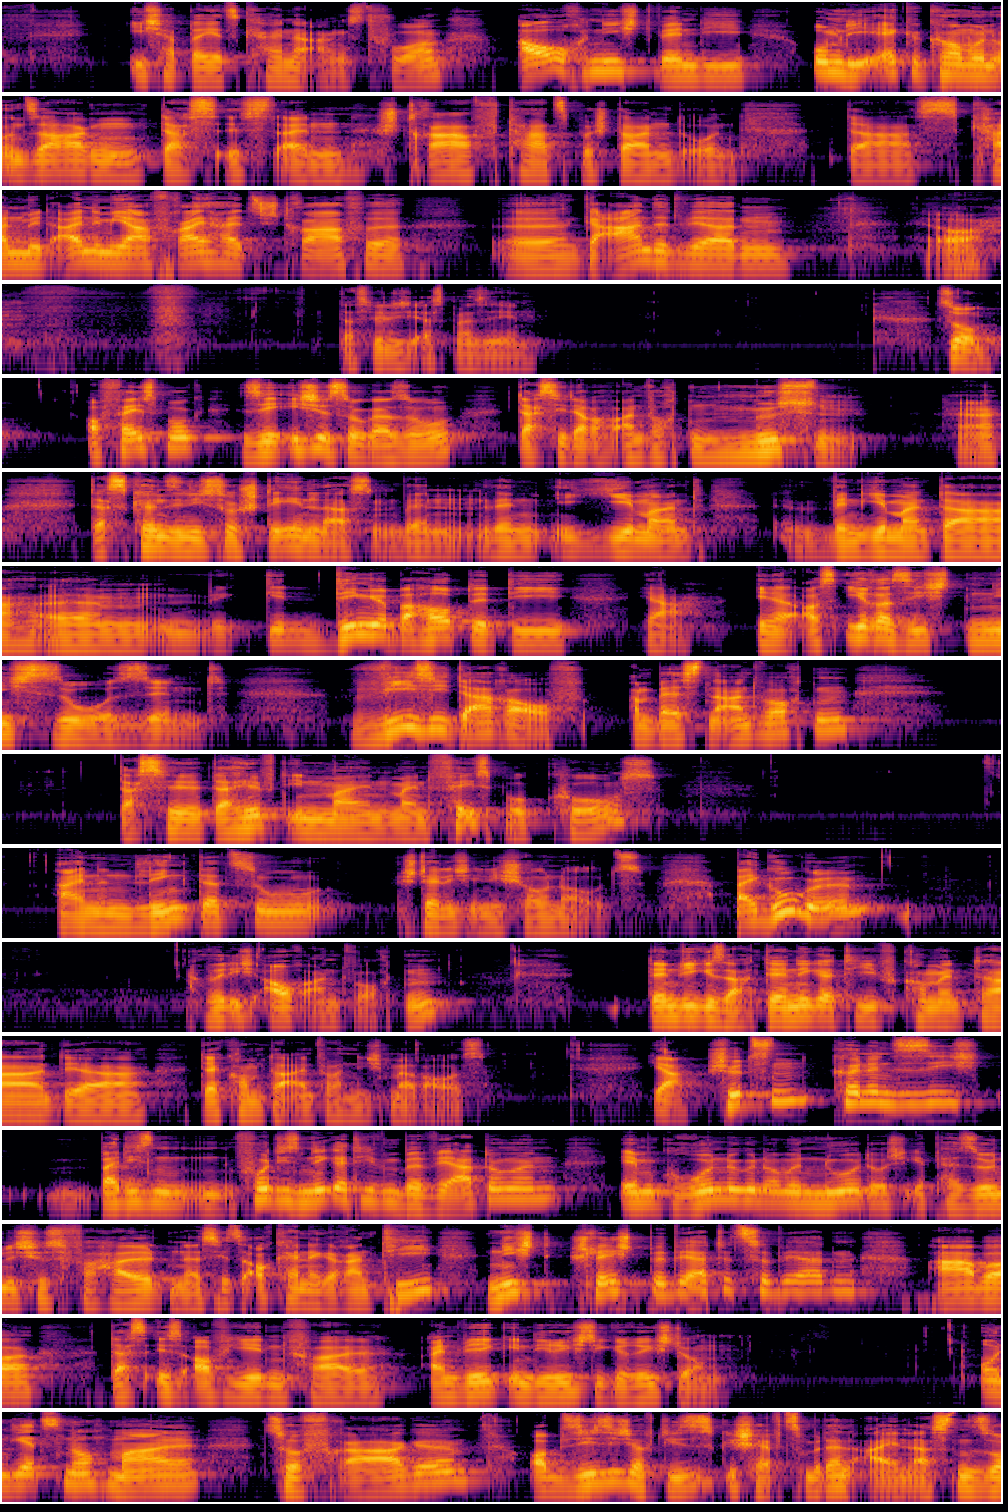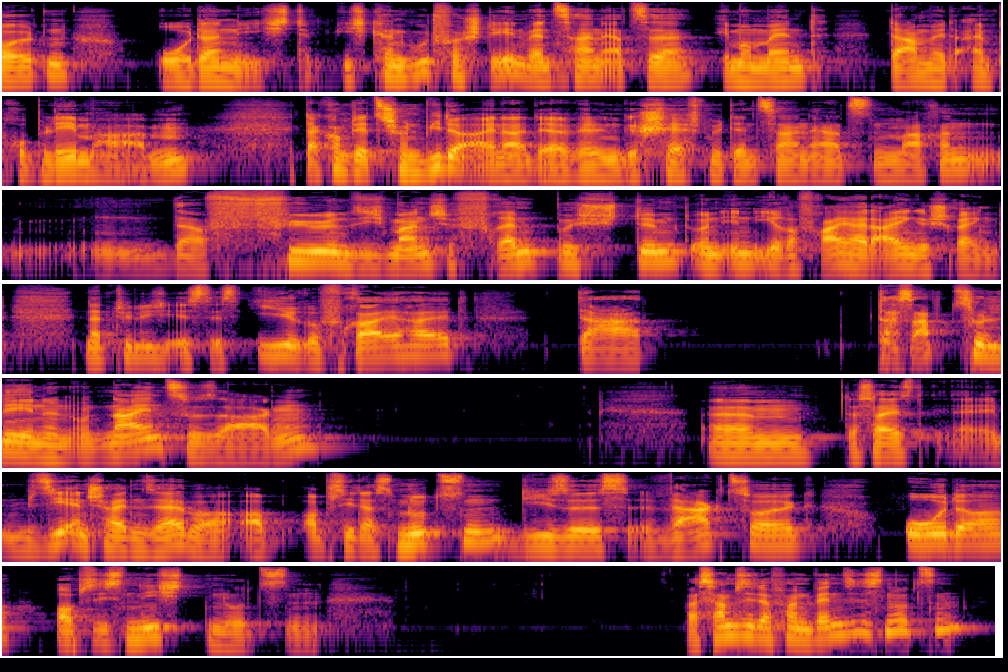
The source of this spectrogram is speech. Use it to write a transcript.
Ich habe da jetzt keine Angst vor. Auch nicht, wenn die um die Ecke kommen und sagen, das ist ein Straftatsbestand und das kann mit einem Jahr Freiheitsstrafe äh, geahndet werden. Ja, das will ich erstmal sehen. So, auf Facebook sehe ich es sogar so, dass sie darauf antworten müssen. Ja, das können sie nicht so stehen lassen, wenn, wenn jemand wenn jemand da ähm, Dinge behauptet, die ja aus ihrer Sicht nicht so sind. Wie sie darauf am besten antworten, das, da hilft Ihnen mein, mein Facebook-Kurs. Einen Link dazu stelle ich in die Show Notes. Bei Google würde ich auch antworten. Denn wie gesagt, der Negativkommentar, der, der kommt da einfach nicht mehr raus. Ja, schützen können Sie sich bei diesen, vor diesen negativen Bewertungen im Grunde genommen nur durch Ihr persönliches Verhalten. Das ist jetzt auch keine Garantie, nicht schlecht bewertet zu werden, aber das ist auf jeden Fall ein Weg in die richtige Richtung. Und jetzt nochmal zur Frage, ob Sie sich auf dieses Geschäftsmodell einlassen sollten oder nicht. Ich kann gut verstehen, wenn Zahnärzte im Moment damit ein Problem haben. Da kommt jetzt schon wieder einer, der will ein Geschäft mit den Zahnärzten machen. Da fühlen sich manche fremdbestimmt und in ihrer Freiheit eingeschränkt. Natürlich ist es ihre Freiheit, da das abzulehnen und Nein zu sagen. Ähm, das heißt, äh, sie entscheiden selber, ob, ob sie das nutzen, dieses Werkzeug, oder ob sie es nicht nutzen. Was haben Sie davon, wenn Sie es nutzen?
